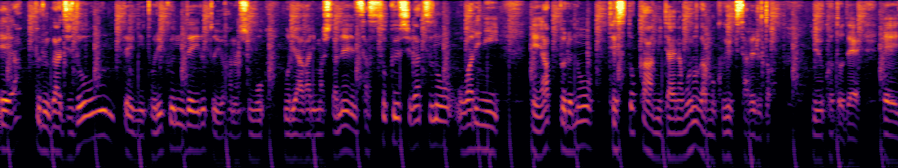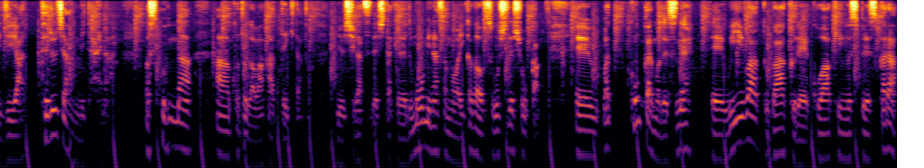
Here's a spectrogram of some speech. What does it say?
えー、Apple が自動運転に取り組んでいるという話も盛り上がりましたね。早速4月の終わりに、えー、Apple のテストカーみたいなものが目撃されると。いうことで、えー、やってるじゃんみたいな。まあ、そんなことが分かってきたと。いう4月でしたけれども、皆様はいかがお過ごしでしょうか？えー、ま、今回もですね、えー、WeWork バークレーコワーキングスペースから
